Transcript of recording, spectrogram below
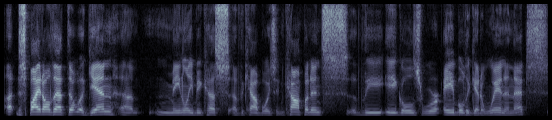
Uh, despite all that, though, again, uh, mainly because of the Cowboys' incompetence, the Eagles were able to get a win, and that's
